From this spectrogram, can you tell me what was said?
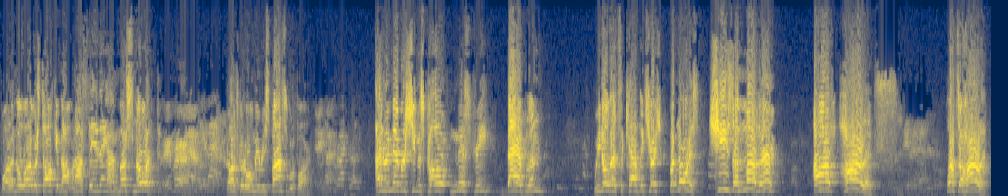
Boy, I know what I was talking about. When I say anything, I must know it. Amen. God's going to hold me responsible for it. Amen. And remember, she was called Mystery Babylon. We know that's the Catholic Church, but notice, she's a mother of harlots. What's a harlot?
